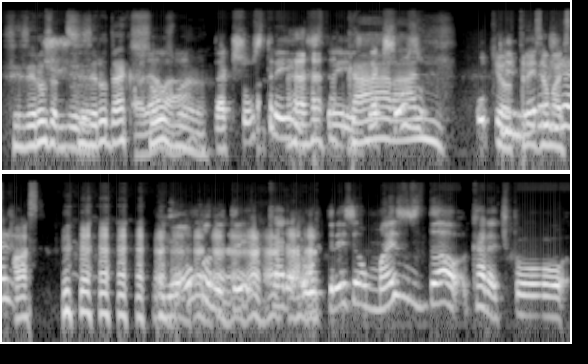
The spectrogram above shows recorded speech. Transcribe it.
Você zerou, você zerou Dark Olha Souls, lá. mano. Dark Souls 3. 3. Dark Souls, Caralho. O Que o 3 é o mais já- fácil. Não, mano, o 3, cara, o 3 é o mais da. Cara, tipo,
